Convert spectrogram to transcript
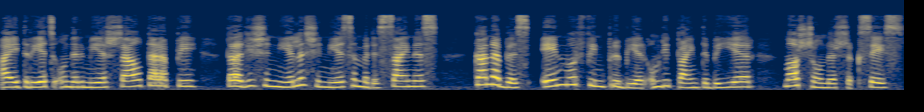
Hy het reeds onder meer selterapie, tradisionele Chinese medisyne, cannabis en morfine probeer om die pyn te beheer, maar sonder sukses.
